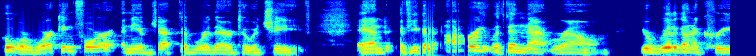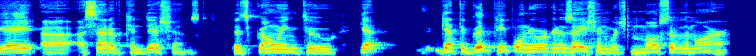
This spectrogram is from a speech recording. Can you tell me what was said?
who we're working for and the objective we're there to achieve. And if you can operate within that realm, you're really going to create a, a set of conditions that's going to get get the good people in the organization, which most of them are,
